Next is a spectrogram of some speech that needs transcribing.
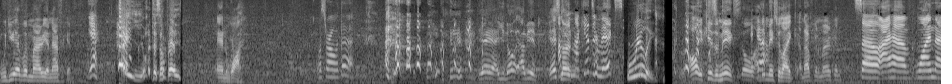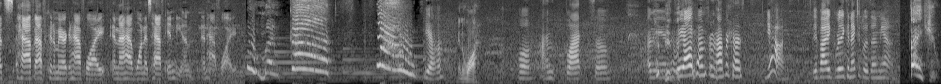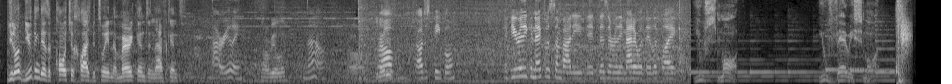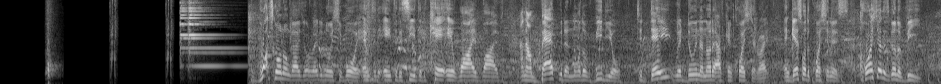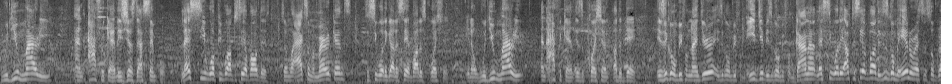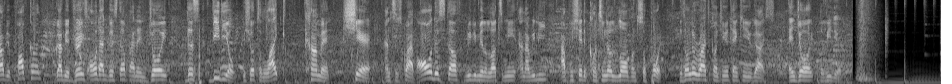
Would you ever marry an African? Yeah. Hey, what a surprise! And why? What's wrong with that? Yeah, yeah. You know, I mean, it's I not mean, my kids are mixed. Really? all your kids are mixed. So are Yeah. they mixed with like an African American? So I have one that's half African American, half white, and I have one that's half Indian and half white. Oh my god! Wow! Yeah. And why? Well, I'm black, so I mean, we all come from Africa. Yeah. If I really connected with them, yeah. Thank you! You don't? Do you think there's a culture clash between Americans and Africans? Not really. Not really. No. Oh, you We're all we're all just people. If you really connect with somebody, it doesn't really matter what they look like. You smart. You very smart. What's going on, guys? You already know it's your boy M to the A to the C to the K A Y vibes, and I'm back with another video. Today we're doing another African question, right? And guess what the question is? Question is gonna be, would you marry an African? It's just that simple. Let's see what people have to say about this. So I'm gonna ask some Americans to see what they got to say about this question. You know, would you marry an African? Is the question of the day. Is it gonna be from Nigeria? Is it gonna be from Egypt? Is it gonna be from Ghana? Let's see what they have to say about this. This is gonna be interesting. So grab your popcorn, grab your drinks, all that good stuff, and enjoy this video. Be sure to like, comment, share, and subscribe. All this stuff really mean a lot to me, and I really appreciate the continual love and support. It's only right to continue thanking you guys. Enjoy the video.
